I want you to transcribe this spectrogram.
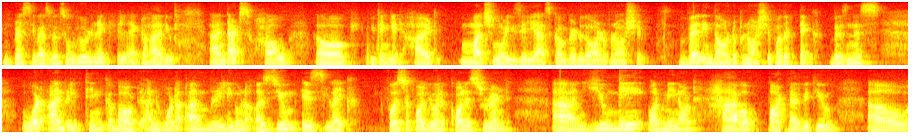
impressive as well. So we would like really like to hire you. And that's how uh, you can get hired much more easily as compared to the entrepreneurship. Well in the entrepreneurship or the tech business what i'm really think about and what i'm really gonna assume is like first of all you are a college student and you may or may not have a partner with you uh,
